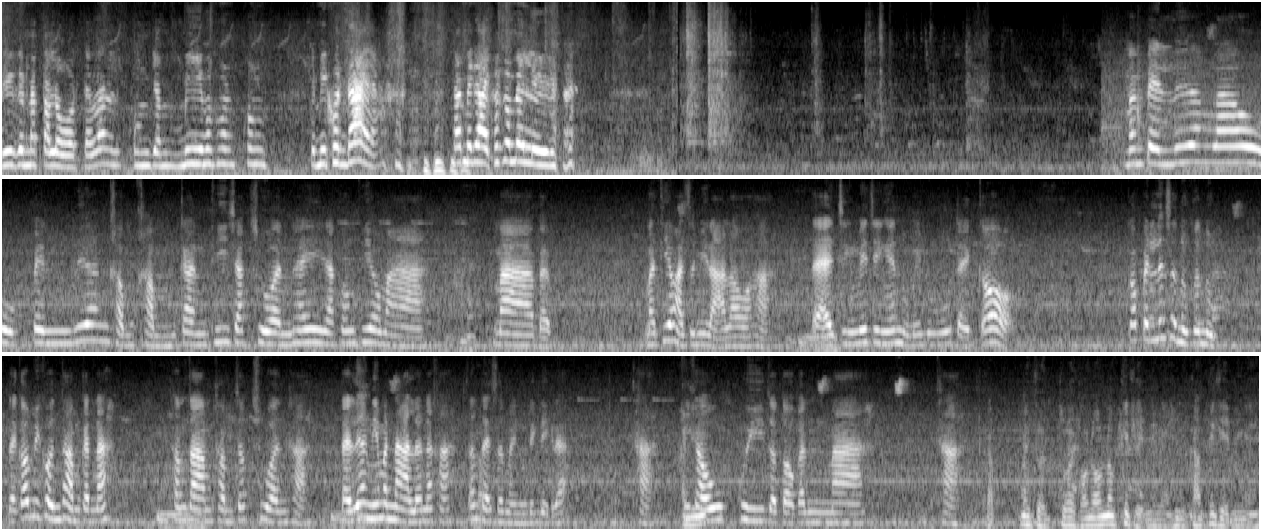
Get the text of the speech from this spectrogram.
ลือกันมาตลอด แต่ว่าคงจะมีมันคงคงจะมีคนได้อะถ้าไม่ได้เขาก็ไม่ลือ มันเป็นเรื่องเล่าเป็นเรื่องขำๆกันที่ชักชวนให้นักท่องเที่ยวมา มาแบบมาเที่ยวหาดสมิลาเราอะค่ะ แต่จริงไม่จริงนั้นหนูไม่รู้ แต่ก็ ก็เป็นเรื่องสนุกสนุกๆแต่ก็มีคนทำกันนะทำตามคำชักชวนค่ะ แต่เรื่องนี้มันนานแล้วนะคะ ตั้งแต่สมัยหนูเด็กๆแล้วค่ะอันนี้ที่เขาคุยต่อๆกันมาค่ะ ครับในส่วนตัวของน้องน้องคิดเห็นยังไงมีความคิดเห็นยังไง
